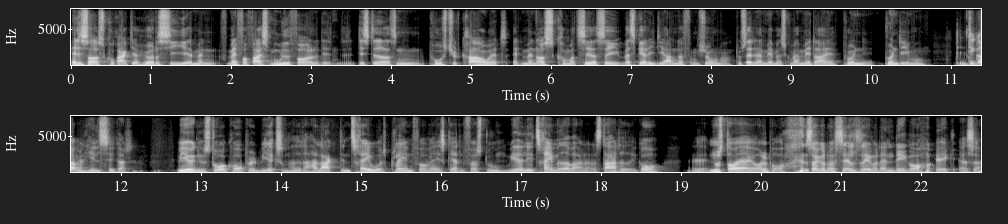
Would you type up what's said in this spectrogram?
er det så også korrekt, jeg hørte dig sige, at man, man får faktisk mulighed for, eller det, det steder sådan positivt krav, at, at man også kommer til at se, hvad sker der i de andre funktioner? Du sagde det der med, at man skulle være med dig på en, på en demo. Det, det gør man helt sikkert. Vi er jo ikke en stor corporate virksomhed, der har lagt en tre ugers plan for, hvad I skal den første uge. Vi havde lige tre medarbejdere, der startede i går. Øh, nu står jeg i Aalborg, så kan du selv se, hvordan det går. Ikke? Altså,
